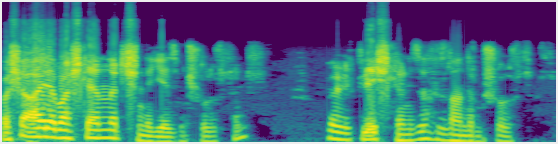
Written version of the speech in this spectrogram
Başı A ile başlayanlar için de gezmiş olursunuz. Böylelikle işlerinizi hızlandırmış olursunuz.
